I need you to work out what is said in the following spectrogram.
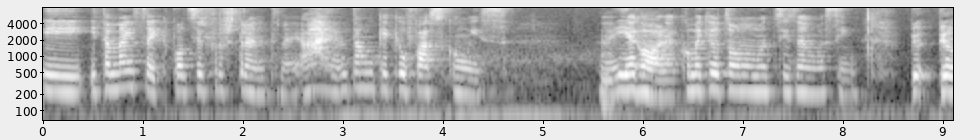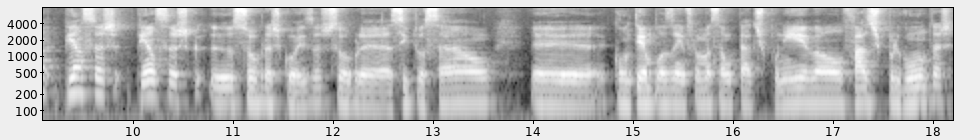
e, e também sei que pode ser frustrante, né? Ah, então o que é que eu faço com isso? Né? E agora? Como é que eu tomo uma decisão assim? Pe- pe- Pensas, pensas eh, sobre as coisas, sobre a situação, eh, contemplas a informação que está disponível, fazes perguntas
